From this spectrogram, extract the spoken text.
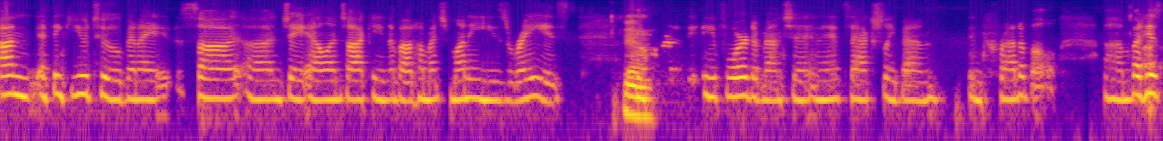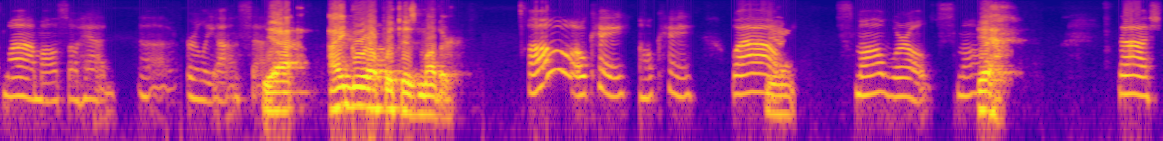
on I think YouTube, and I saw uh, Jay Allen talking about how much money he's raised yeah. for, for dementia, and it's actually been incredible. Um, but his mom also had uh, early onset. Yeah, I grew up with his mother. Oh, okay, okay. Wow, yeah. small world, small. Yeah. World. Gosh,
